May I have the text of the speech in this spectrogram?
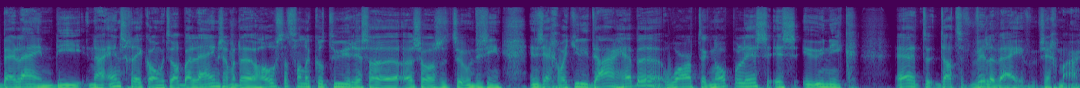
Berlijn die naar Enschede komen. Terwijl Berlijn zeg maar, de hoofdstad van de cultuur is, eh, zoals we het moeten zien. En die zeggen wat jullie daar hebben, Warp Technopolis, is uniek. Hè, dat willen wij, zeg maar.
